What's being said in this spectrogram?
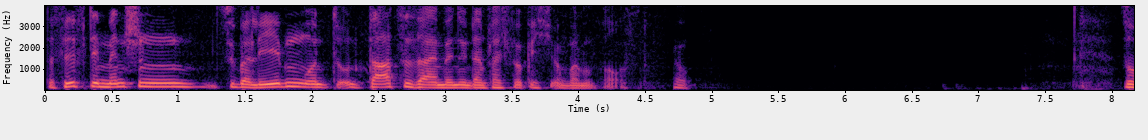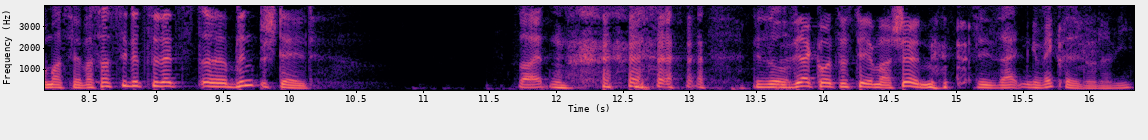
Das hilft dem Menschen zu überleben und, und da zu sein, wenn du ihn dann vielleicht wirklich irgendwann mal brauchst. Jo. So, Marcel, was hast du dir zuletzt äh, blind bestellt? Seiten. Wieso? Sehr kurzes Thema, schön. Sie Seiten gewechselt, oder wie?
